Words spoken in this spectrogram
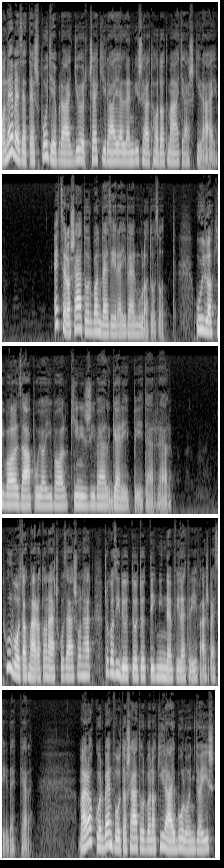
A nevezetes Pogyebrád György cseh király ellen viselt hadat Mátyás király. Egyszer a sátorban vezéreivel mulatozott. Újlakival, zápolyaival, Kinizsivel, Gerép Péterrel. Túl voltak már a tanácskozáson, hát csak az időt töltötték mindenféle tréfás beszédekkel. Már akkor bent volt a sátorban a király bolondja is,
